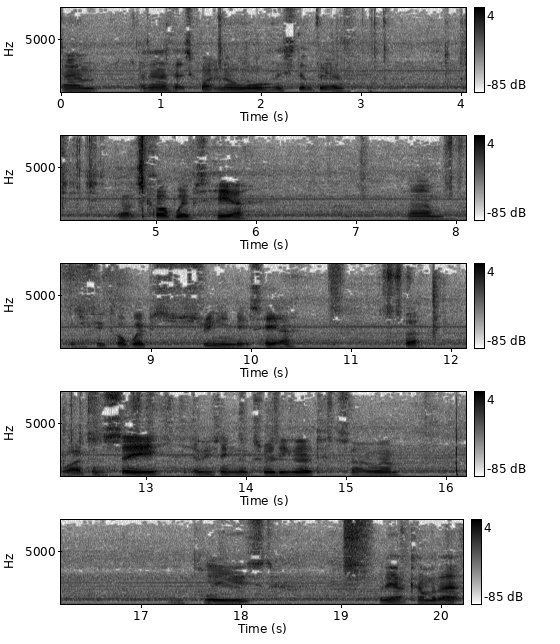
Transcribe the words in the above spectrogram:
Um, I don't know if that's quite normal this little bit of like cobwebs here. Um, there's a few cobwebs stringing bits here. But what I can see everything looks really good. So um, I'm pleased with the outcome of that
